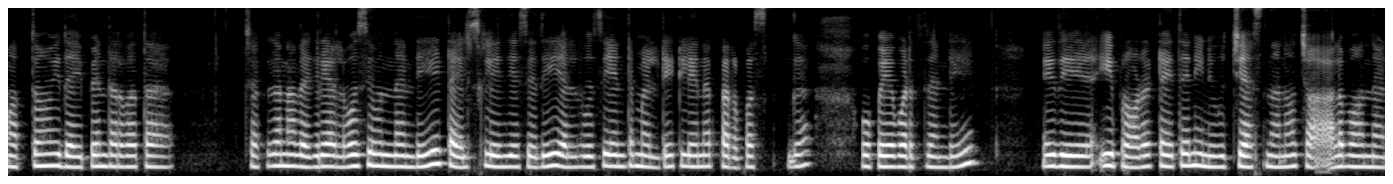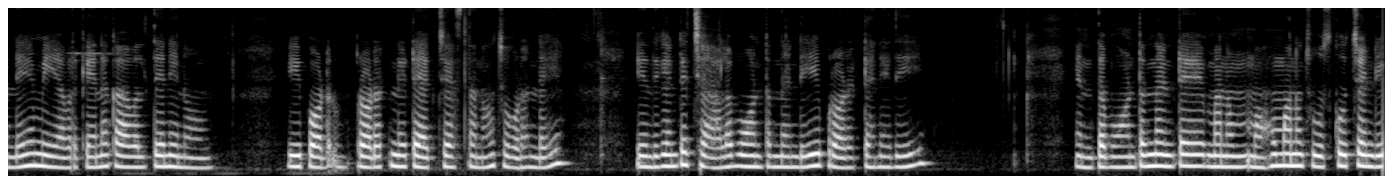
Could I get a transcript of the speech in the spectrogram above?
మొత్తం ఇది అయిపోయిన తర్వాత చక్కగా నా దగ్గర ఎల్ఓసి ఉందండి. టైల్స్ క్లీన్ చేసేది. ఎల్ఓసి అంటే మల్టీ క్లీనర్ పర్పస్గా ఉపయోగపడుతుందండి. ఇది ఈ ప్రోడక్ట్ అయితే నేను యూజ్ చేస్తున్నాను. చాలా బాగుందండి. మీ ఎవరికైనా కావాలితే నేను ఈ ప్రోడక్ట్ ప్రోడక్ట్ని ట్యాగ్ చేస్తాను. చూడండి. ఎందుకంటే చాలా బాగుంటుందండి ఈ ప్రోడక్ట్ అనేది. ఎంత బాగుంటుందంటే మనం మొహం మనం చూసుకోవచ్చండి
